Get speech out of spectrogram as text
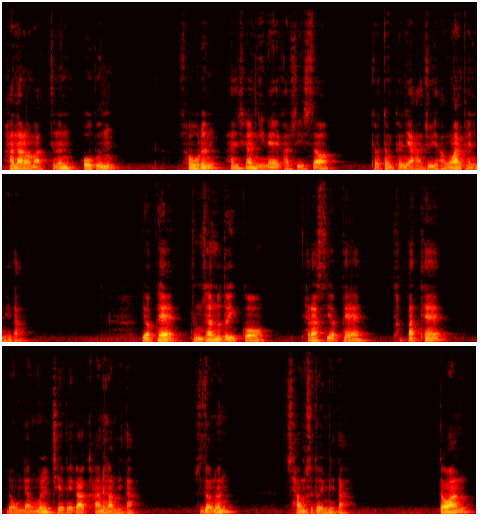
하나로 마트는 5분, 서울은 1시간 이내에 갈 수 있어 교통편이 아주 양호한 편입니다. 옆에 등산로도 있고 테라스 옆에 텃밭에 농작물 재배가 가능합니다. 수도는 상수도입니다. 또한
